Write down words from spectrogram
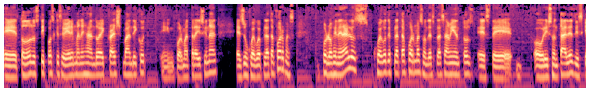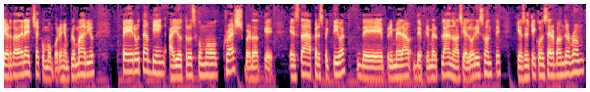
eh, todos los tipos que se vienen manejando de Crash Bandicoot en forma tradicional es un juego de plataformas. Por lo general los juegos de plataformas son desplazamientos este, horizontales de izquierda a derecha, como por ejemplo Mario, pero también hay otros como Crash, ¿verdad? Que esta perspectiva de primera, de primer plano hacia el horizonte, que es el que conserva On the Run,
